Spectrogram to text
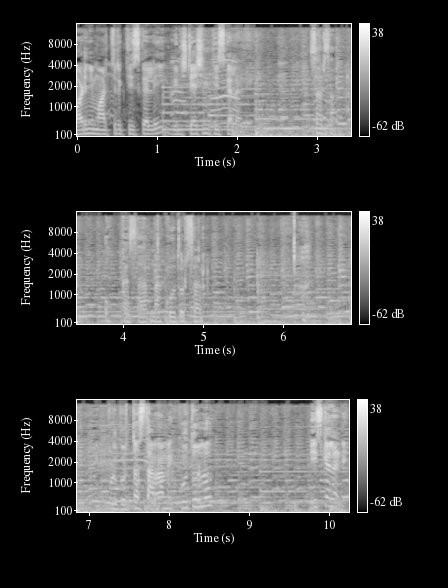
బాడీని మార్చరికి తీసుకెళ్ళి వీని స్టేషన్కి తీసుకెళ్ళండి. సార్ సార్ ఒక్కసారి నా కూతురు సార్. ఇప్పుడు గుర్తొస్తారా మీ కూతుర్లు? తీసుకెళ్ళండి.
